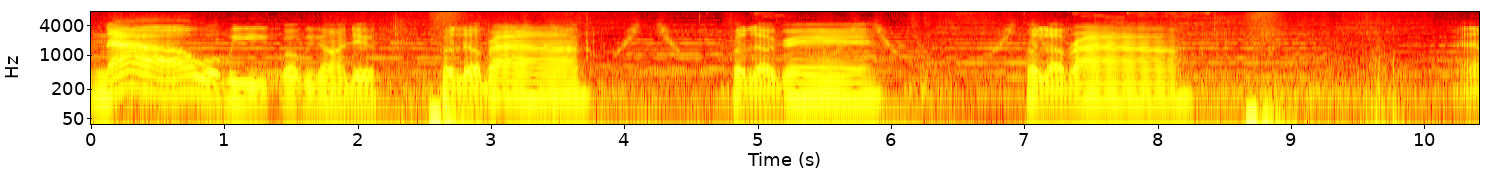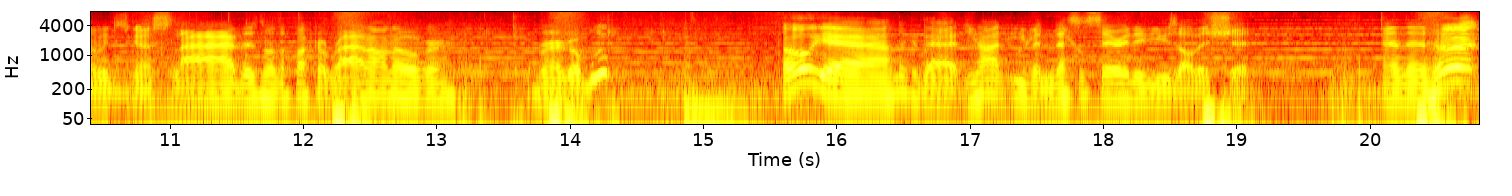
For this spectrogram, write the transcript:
Now what we what we gonna do? Put a little brown, put a little green, put a little brown. And then we're just gonna slide this motherfucker right on over. We're gonna go bloop. Oh yeah, look at that. Not even necessary to use all this shit. And then hut.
